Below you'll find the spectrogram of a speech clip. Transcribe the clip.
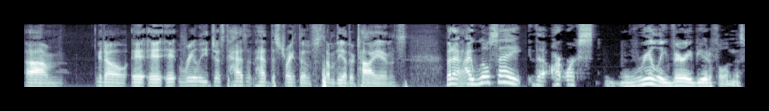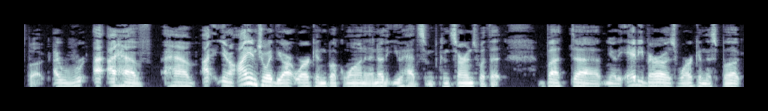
um, you know, it, it, it really just hasn't had the strength of some of the other tie-ins. But I, I will say the artwork's really very beautiful in this book. I, I, I have have I, you know I enjoyed the artwork in book one, and I know that you had some concerns with it. But uh, you know the Eddy Barrows work in this book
